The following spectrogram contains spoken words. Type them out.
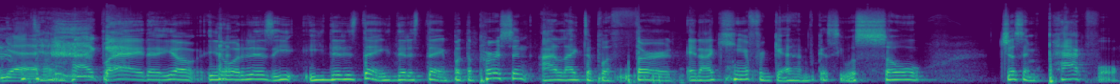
Yeah, but hey, that, yo, you know what it is? He he did his thing. He did his thing. But the person I like to put third, and I can't forget him because he was so just impactful.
